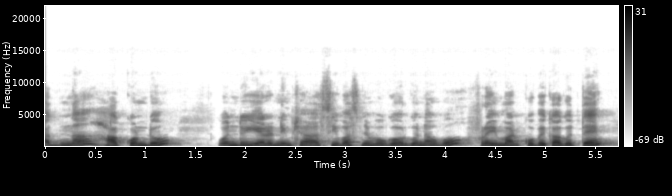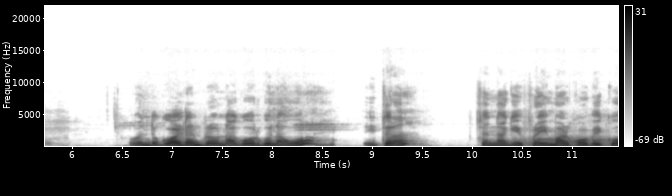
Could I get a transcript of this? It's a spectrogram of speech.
ಅದನ್ನ ಹಾಕ್ಕೊಂಡು ಒಂದು ಎರಡು ನಿಮಿಷ ಹಸಿ ವಾಸನೆ ಹೋಗೋವರೆಗೂ ನಾವು ಫ್ರೈ ಮಾಡ್ಕೋಬೇಕಾಗುತ್ತೆ. ಒಂದು ಗೋಲ್ಡನ್ ಬ್ರೌನ್ ಆಗೋವರೆಗೂ ನಾವು ಈ ಥರ ಚೆನ್ನಾಗಿ ಫ್ರೈ ಮಾಡ್ಕೋಬೇಕು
